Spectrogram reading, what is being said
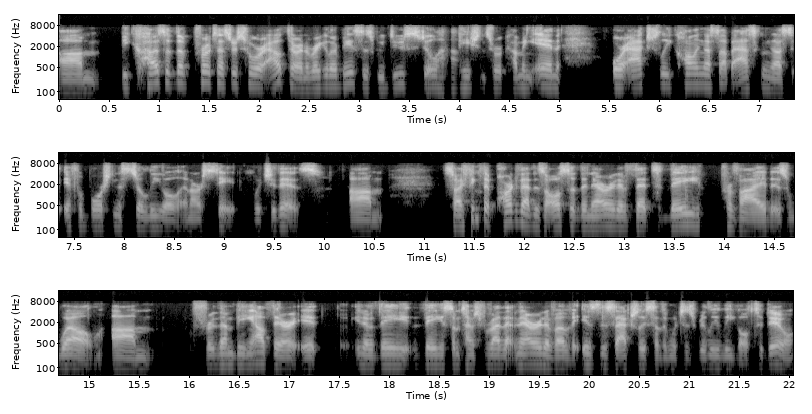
Um, because of the protesters who are out there on a regular basis, we do still have patients who are coming in or actually calling us up asking us if abortion is still legal in our state, which it is. Um, so I think that part of that is also the narrative that they provide as well. Um, for them being out there, it you know they they sometimes provide that narrative of is this actually something which is really legal to do?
